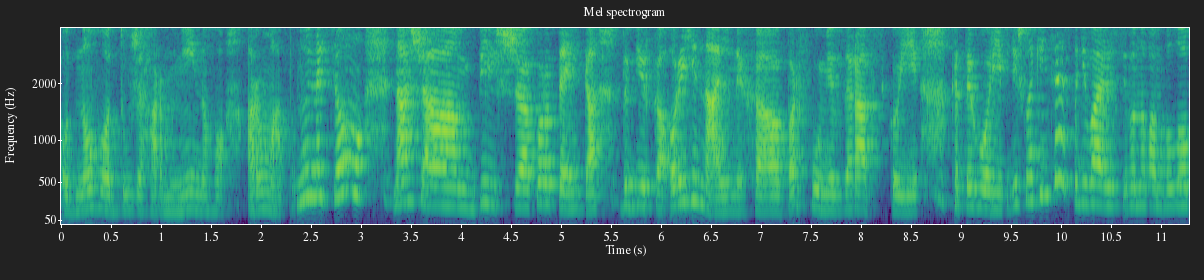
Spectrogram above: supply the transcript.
одного дуже гармонійного аромату. Ну і на цьому наша більш коротенька добірка оригінальних парфумів з арабської категорії підійшла кінця. Сподіваюся, воно вам було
